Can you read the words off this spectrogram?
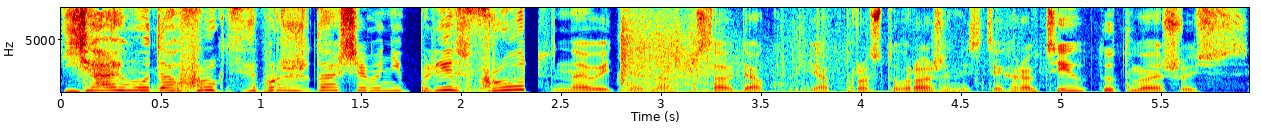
Я йому дав фрукт, ти просиш далі мені пліс фрукт? Навіть не написав, дякую. Я просто вражений з тих гравців. Тут мене щось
